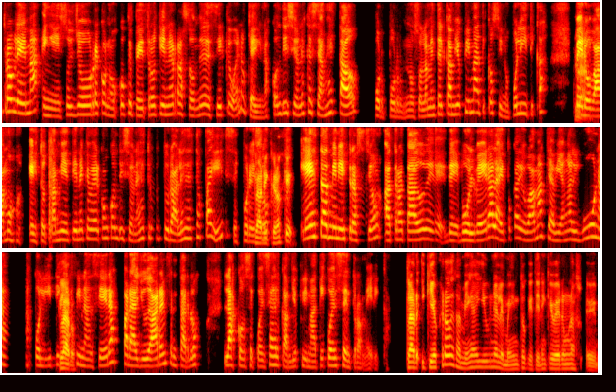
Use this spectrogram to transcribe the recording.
problema, en eso yo reconozco que Petro tiene razón de decir que, bueno, que hay unas condiciones que se han estado por, por no solamente el cambio climático, sino políticas, pero vamos, esto también tiene que ver con condiciones estructurales de estos países. Por eso creo que... esta administración ha tratado de, de, volver a la época de Obama, que habían algunas políticas financieras para ayudar a enfrentar los, las consecuencias del cambio climático en Centroamérica. Claro, y que yo creo que también hay un elemento que tiene que ver, unas, eh,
